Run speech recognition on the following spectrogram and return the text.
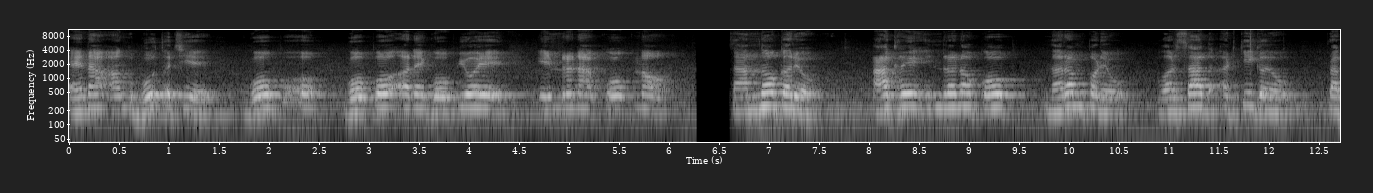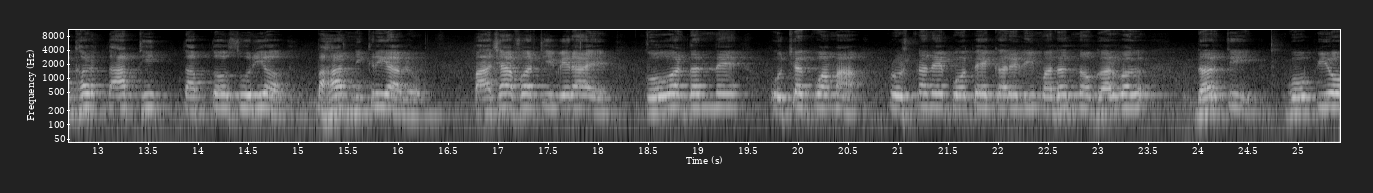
એના અંગભૂત છીએ. ગોપો ગોપો અને ગોપીઓએ ઇન્દ્રના કોપનો સામનો કર્યો. આખરે ઇન્દ્રનો કોપ નરમ પડ્યો. વરસાદ અટકી ગયો. પ્રખર તાપથી તપતો સૂર્ય બહાર નીકળી આવ્યો. પાછા ફરતી વેરાએ ગોવર્ધનને ઉચકવામાં કૃષ્ણને પોતે કરેલી મદદનો ગર્વ ધરતી ગોપીઓ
